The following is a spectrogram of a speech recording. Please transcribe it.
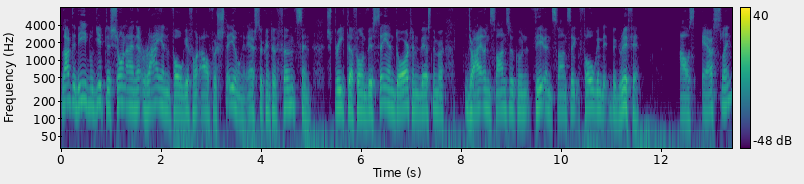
Laut der Bibel gibt es schon eine Reihenfolge von Auferstehungen. 1. Korinther 15 spricht davon. Wir sehen dort in Vers Nummer 23 und 24 folgende Begriffe. Aus Erstling,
